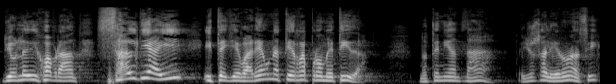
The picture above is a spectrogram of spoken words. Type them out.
Dios le dijo a Abraham, sal de ahí y te llevaré a una tierra prometida. No tenían nada. Ellos salieron así,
